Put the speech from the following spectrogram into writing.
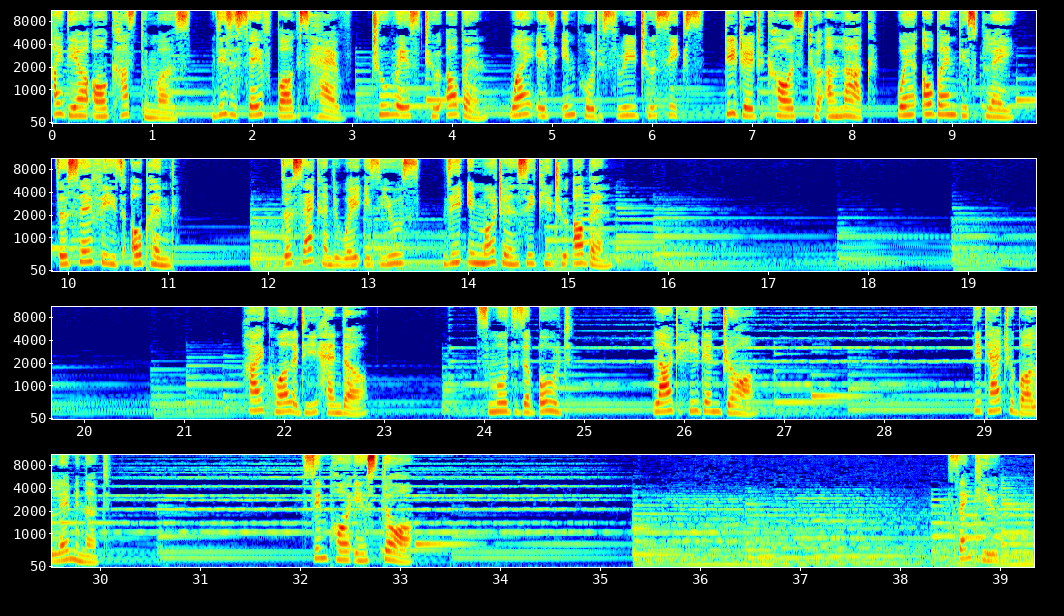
Hi dear all customers, this safe box have two ways to open. One is input 3 to 6 digit codes to unlock. When open display, the safe is opened. The second way is use the emergency key to open. High quality handle. Smooth the bolt. Large hidden drawer. Detachable laminate. Simple install. Thank you.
